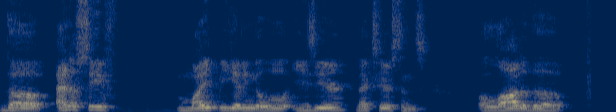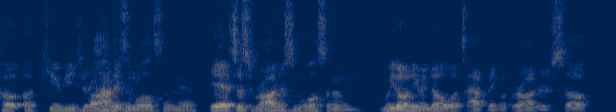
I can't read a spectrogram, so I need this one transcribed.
The NFC f- might be getting a little easier next year since a lot of the co- uh, QBs are Rodgers and Wilson, yeah. yeah, it's just Rodgers and Wilson, and we don't even know what's happening with Rodgers. So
